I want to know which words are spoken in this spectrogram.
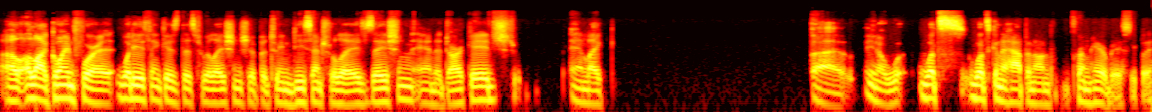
a, a, lot going for it. What do you think is this relationship between decentralization and a dark age, and like uh, you know what's what's going to happen on from here basically?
